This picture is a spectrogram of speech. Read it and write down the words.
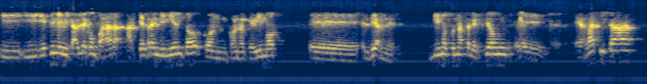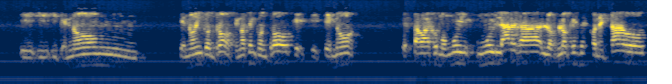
Y, es inevitable comparar aquel rendimiento con, con lo que vimos eh, el viernes. Vimos una selección eh, errática y, que no que no encontró, que no se encontró, que, que, no estaba como muy muy larga, los bloques desconectados,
